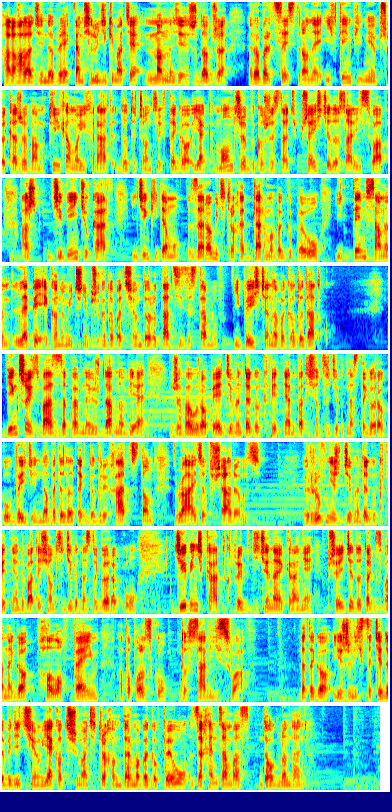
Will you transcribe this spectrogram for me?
Halo, halo, dzień dobry, jak tam się ludziki macie? Mam nadzieję, że dobrze. Robert z tej strony i w tym filmie przekażę Wam kilka moich rad dotyczących tego, jak mądrze wykorzystać przejście do sali sław aż 9 kart i dzięki temu zarobić trochę darmowego pyłu i tym samym lepiej ekonomicznie przygotować się do rotacji zestawów i wyjścia nowego dodatku. Większość z Was zapewne już dawno wie, że w Europie 9 kwietnia 2019 roku wyjdzie nowy dodatek do gry Hearthstone Rise of Shadows. Również 9 kwietnia 2019 roku 9 kart, które widzicie na ekranie, przejdzie do tak zwanego Hall of Fame, a po polsku do sali sław. Dlatego, jeżeli chcecie dowiedzieć się, jak otrzymać trochę darmowego pyłu, zachęcam Was do oglądania.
